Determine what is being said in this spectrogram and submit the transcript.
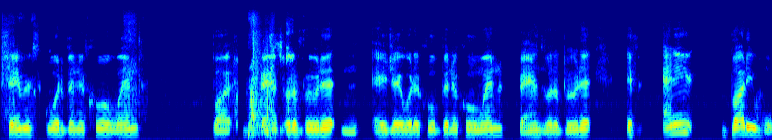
Sheamus would have been a cool win, but the fans would have booed it, and AJ would have cool, been a cool win. Fans would have booed it. If anybody w-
